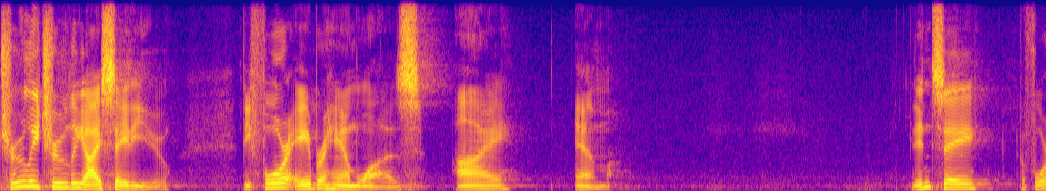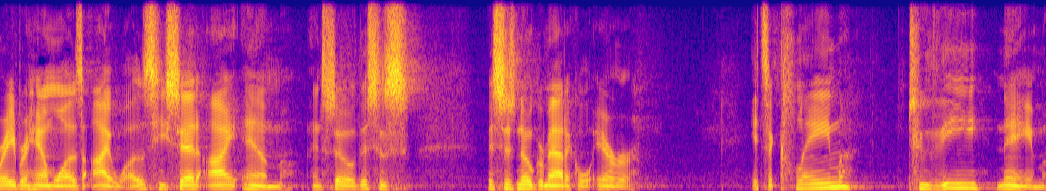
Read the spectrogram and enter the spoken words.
Truly, truly, I say to you, before Abraham was, I am. He didn't say, before Abraham was, I was. He said, I am. And so this is, this is no grammatical error. It's a claim to the name.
